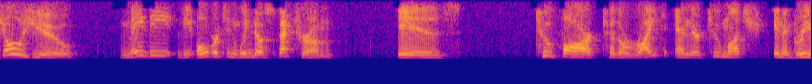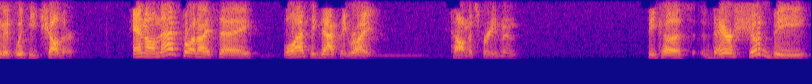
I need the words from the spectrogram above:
shows you maybe the Overton window spectrum is too far to the right and they're too much in agreement with each other. And on that front, I say, well, that's exactly right, Thomas Friedman, because there should be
